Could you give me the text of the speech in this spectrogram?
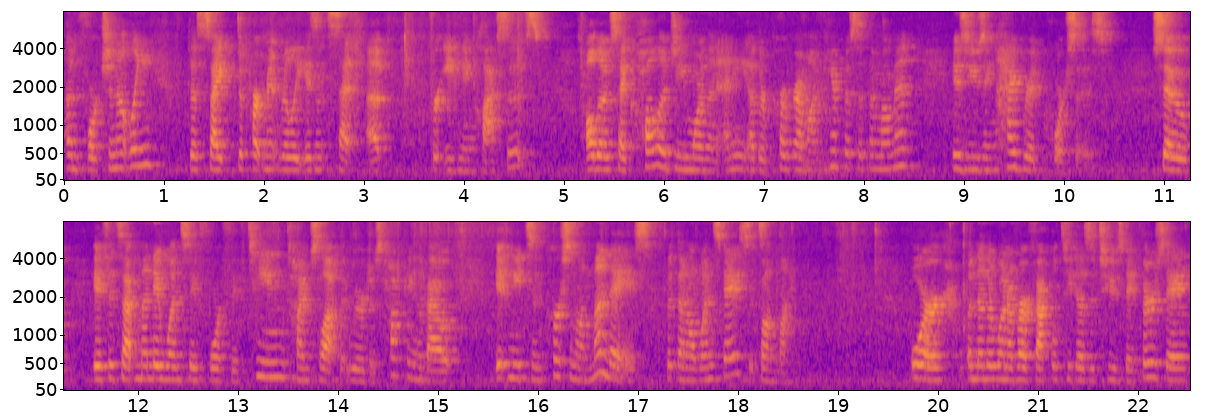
unfortunately, the psych department really isn't set up for evening classes. Although psychology, more than any other program on campus at the moment, is using hybrid courses. So if it's at Monday, Wednesday, 4.15 time slot that we were just talking about, it meets in person on Mondays, but then on Wednesdays, it's online. Or another one of our faculty does a Tuesday, Thursday,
